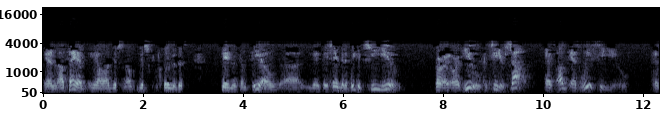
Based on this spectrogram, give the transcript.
And I'll tell you, you know, I'll just I'll just conclude with this statement from Theo. Uh, they, they say that if we could see you, or or if you could see yourself as as we see you, as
